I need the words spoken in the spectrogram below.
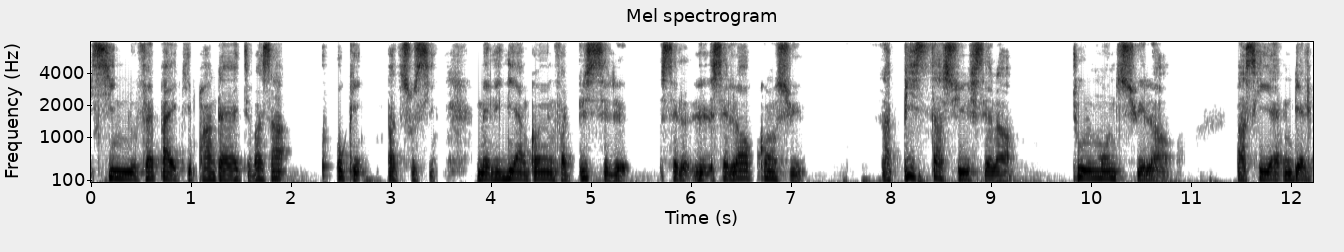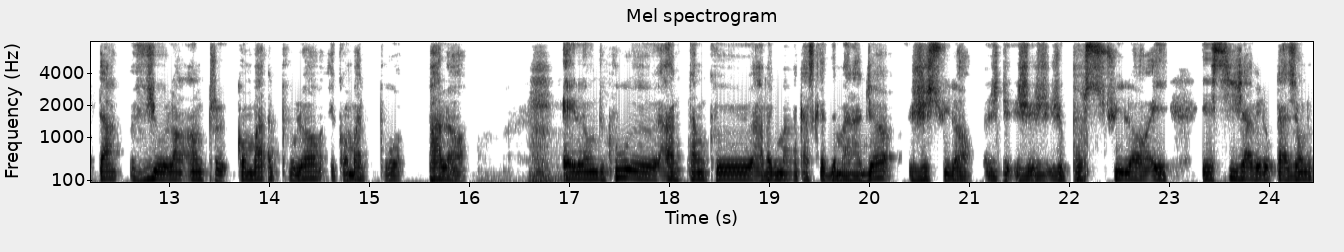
S'il ne le fait pas et qu'il prend tu vois ça, ok, pas de souci. Mais l'idée, encore une fois de plus, c'est de, c'est l'or qu'on suit. La piste à suivre, c'est l'or. Tout le monde suit l'or. Parce qu'il y a un delta violent entre combattre pour l'or et combattre pour pas l'or. Et donc, du coup, euh, en tant que, avec ma casquette de manager, je suis l'or. Je, poursuis l'or. Et, et si j'avais l'occasion de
